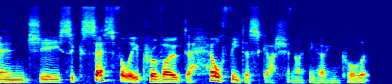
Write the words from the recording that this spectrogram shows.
and she successfully provoked a healthy discussion, I think I can call it,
